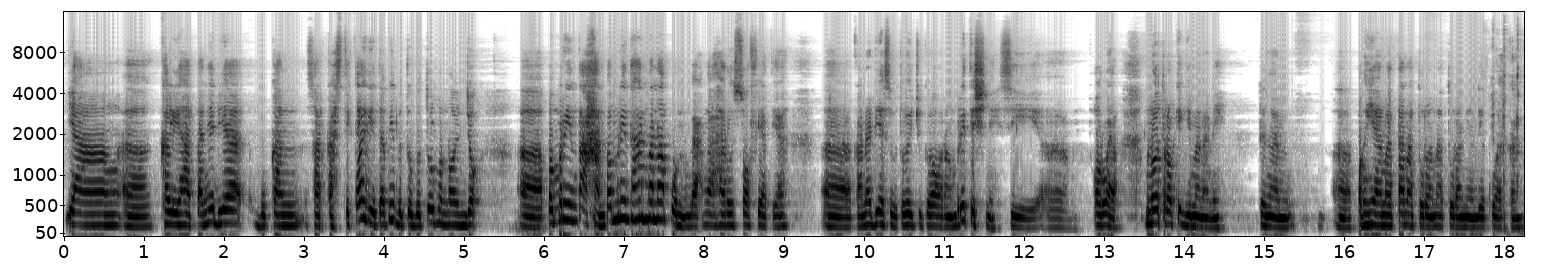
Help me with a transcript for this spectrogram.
yang uh, kelihatannya dia bukan sarkastik lagi tapi betul-betul menonjok uh, pemerintahan pemerintahan mana pun nggak nggak harus Soviet ya uh, karena dia sebetulnya juga orang British nih si uh, Orwell menurut Rocky gimana nih dengan uh, pengkhianatan aturan-aturan yang dia keluarkan.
